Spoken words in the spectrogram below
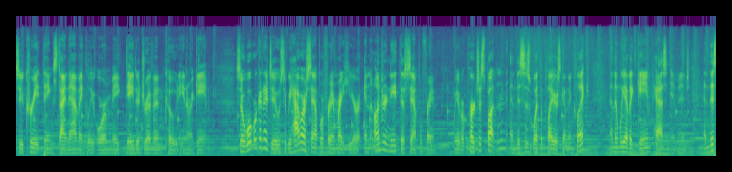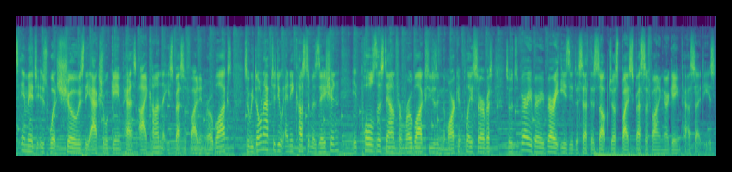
to create things dynamically or make data-driven code in our game. So what we're going to do, so we have our sample frame right here, and underneath this sample frame, we have a purchase button, and this is what the player is going to click. And then we have a Game Pass image, and this image is what shows the actual Game Pass icon that you specified in Roblox. So we don't have to do any customization. It pulls this down from Roblox using the Marketplace service, so it's very, very, very easy to set this up just by specifying our Game Pass IDs.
